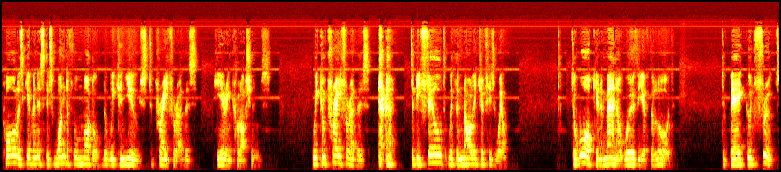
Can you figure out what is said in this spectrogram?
Paul has given us this wonderful model that we can use to pray for others here in Colossians. We can pray for others to be filled with the knowledge of his will, to walk in a manner worthy of the Lord, to bear good fruit,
